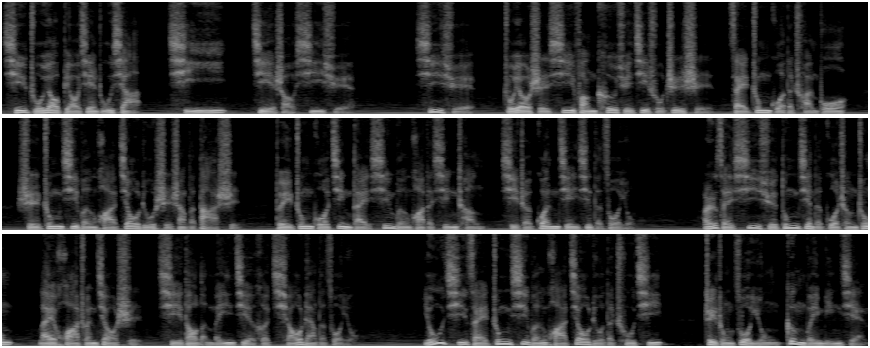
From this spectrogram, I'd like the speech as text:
其主要表现如下：其一，介绍西学。西学主要是西方科学技术知识在中国的传播，是中西文化交流史上的大事。对中国近代新文化的形成起着关键性的作用，而在西学东渐的过程中，来华传教士起到了媒介和桥梁的作用，尤其在中西文化交流的初期，这种作用更为明显。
